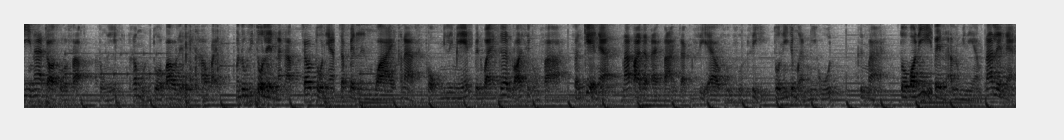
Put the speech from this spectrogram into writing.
ที่หน้าจอโทรศัพท์ตรงนี้แล้วก็หมุนตัวเบ้าเลนส์เข้าไปมาดูที่ตัวเลนส์นะครับ เจ้าตัวนี้จะเป็นเลนส์วายขนาด 16มิลลิเมตรเป็นไวแองเกิล110 องศา สังเกตเนี่ย หน้าตาจะแตกต่างจาก CL 004ตัวนี้จะเหมือนมีฮูดขึ้นมา ตัวบอดี้เป็นอลูมิเนียม หน้าเลนส์เนี่ย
